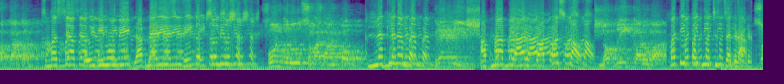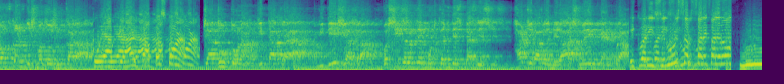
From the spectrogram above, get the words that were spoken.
ਪੱਕਾ ਕੰਮ। ਸਮੱਸਿਆ ਕੋਈ ਵੀ ਹੋਵੇ love marriage breakup solution phone ਕਰੋ ਸਮਾਧਾਨ ਪਾਓ। ਲੱਕੀ ਨੰਬਰ ਗ੍ਰੈਟ अपना प्यार वापस पाओ नौकरी कारोबार। पति पत्नी ऐसी झगड़ा। संस्कार दुश्मन को छुटकारा। कोया प्यार वापस पाना। जादू टोना किताब किराया विदेश यात्रा वशीकरण ऐसी मुठ करने स्पेशलिस्ट हर जगह तो निराश मेरे भैन पर। एक बार ज़रूर संपर्क करो। गुरु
